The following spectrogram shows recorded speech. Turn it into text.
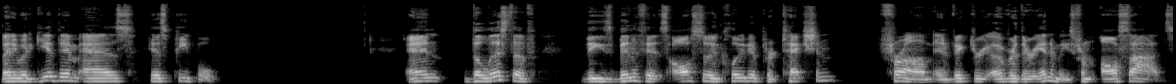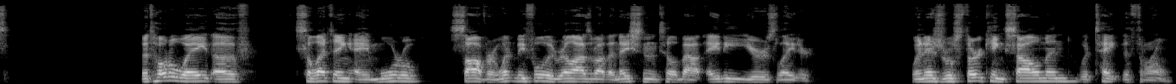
that He would give them as His people. And the list of these benefits also included protection from and victory over their enemies from all sides. The total weight of selecting a mortal sovereign wouldn't be fully realized by the nation until about 80 years later, when Israel's third king Solomon would take the throne.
